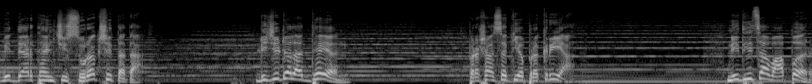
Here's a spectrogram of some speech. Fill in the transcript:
विद्यार्थ्यांची सुरक्षितता डिजिटल अध्ययन प्रशासकीय प्रक्रिया निधीचा वापर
